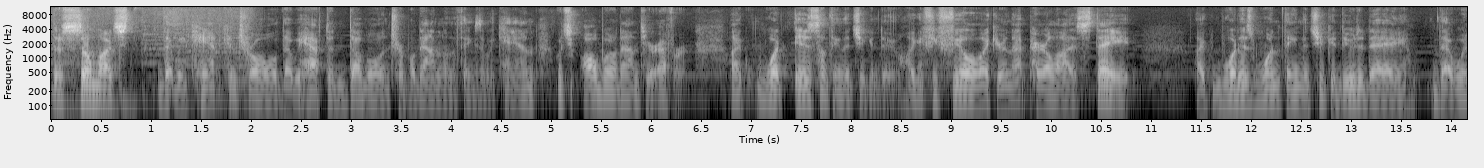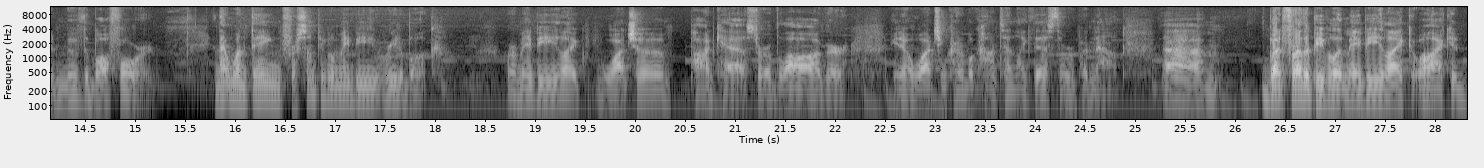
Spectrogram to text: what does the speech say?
there's so much that we can't control that we have to double and triple down on the things that we can, which all boil down to your effort. Like what is something that you can do? Like if you feel like you're in that paralyzed state, like what is one thing that you could do today that would move the ball forward? And that one thing for some people maybe read a book or maybe like watch a podcast or a blog or, you know, watch incredible content like this that we're putting out. Um, but for other people, it may be like, well, I could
